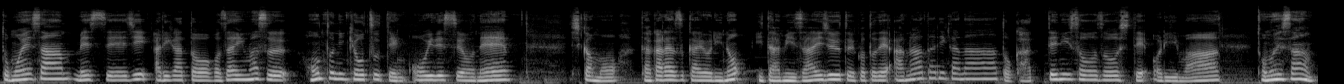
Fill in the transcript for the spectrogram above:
ともえさんメッセージありがとうございます。本当に共通点多いですよね。しかも宝塚よりの痛み在住ということであの辺りかなと勝手に想像しております。ともえさん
